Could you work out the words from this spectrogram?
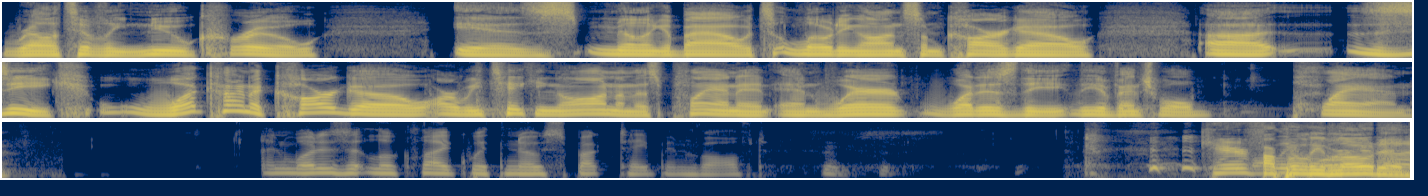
relatively new crew is milling about, loading on some cargo. Uh, Zeke, what kind of cargo are we taking on on this planet, and where? What is the the eventual plan? And what does it look like with no spuck tape involved? Carefully Properly loaded.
